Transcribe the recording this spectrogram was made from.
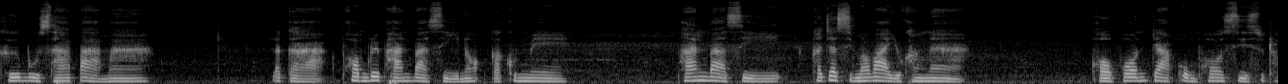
คือบูชาป่ามา แล้วก็พร้อมด้วยพานบาทสีเนาะกับคุณเมย์พานบาทสี เขาจะสิมาไหวอยู่ข้างหน้า ขอพรจากองค์พ่อศรีสุโธ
